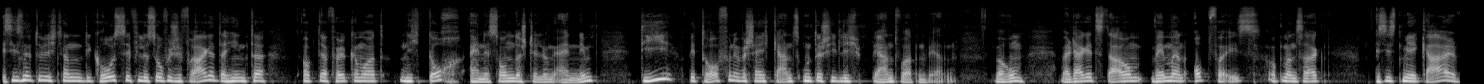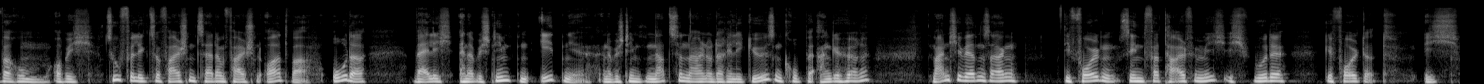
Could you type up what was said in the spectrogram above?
Es ist natürlich dann die große philosophische Frage dahinter, ob der Völkermord nicht doch eine Sonderstellung einnimmt, die Betroffene wahrscheinlich ganz unterschiedlich beantworten werden. Warum? Weil da geht es darum, wenn man Opfer ist, ob man sagt, es ist mir egal, warum, ob ich zufällig zur falschen Zeit am falschen Ort war oder weil ich einer bestimmten Ethnie, einer bestimmten nationalen oder religiösen Gruppe angehöre. Manche werden sagen, die Folgen sind fatal für mich. Ich wurde gefoltert. Ich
